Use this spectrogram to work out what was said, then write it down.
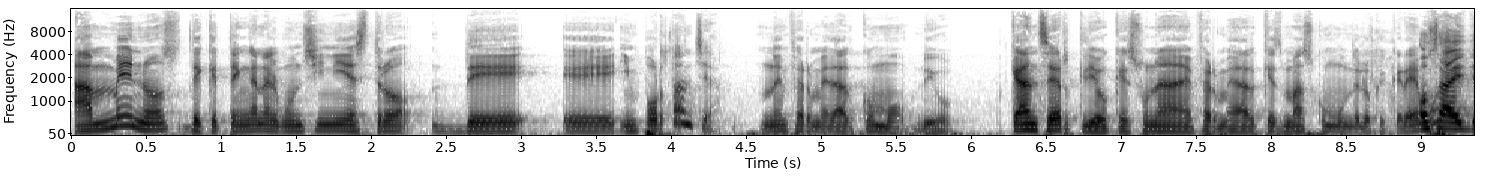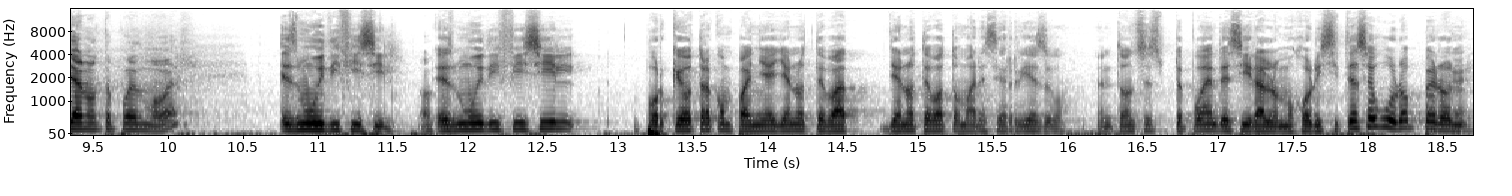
a menos de que tengan algún siniestro de eh, importancia, una enfermedad como, digo, cáncer, que digo que es una enfermedad que es más común de lo que creemos O sea, ahí ya no te puedes mover. es muy difícil. Es muy difícil porque otra compañía ya no te va ya no te va a tomar ese riesgo. Entonces te pueden decir a lo mejor y sí te aseguro, pero eso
